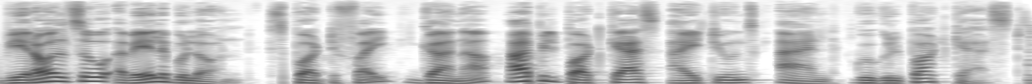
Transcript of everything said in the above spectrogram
we are also available on Spotify Gaana Apple podcast iTunes and Google podcast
